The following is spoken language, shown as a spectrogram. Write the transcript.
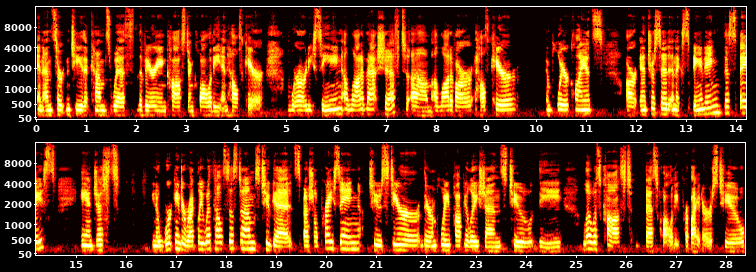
and uncertainty that comes with the varying cost and quality in healthcare. We're already seeing a lot of that shift. Um, a lot of our healthcare employer clients are interested in expanding this space and just you know working directly with health systems to get special pricing to steer their employee populations to the lowest cost, best quality providers to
